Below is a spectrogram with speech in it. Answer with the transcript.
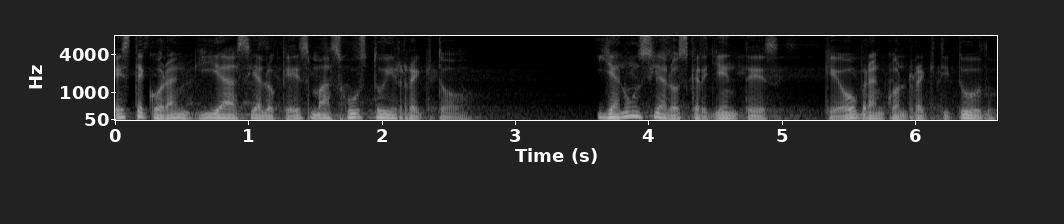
este Corán guía hacia lo que es más justo y recto y anuncia a los creyentes que obran con rectitud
